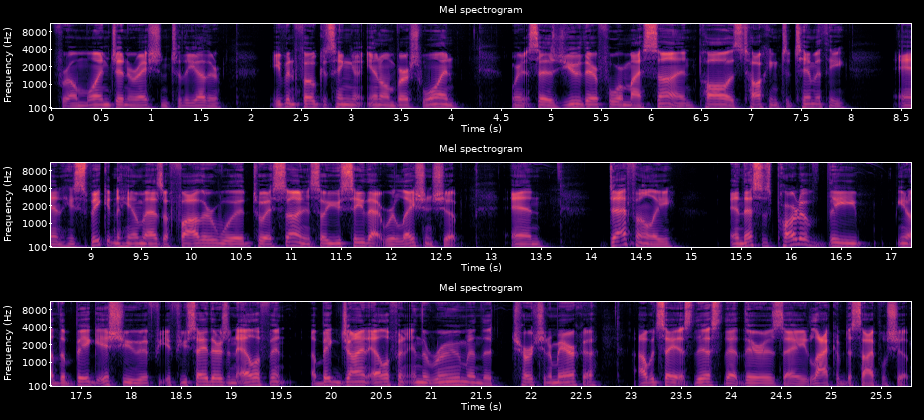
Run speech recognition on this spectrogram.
from one generation to the other. Even focusing in on verse 1, where it says, You therefore, my son, Paul is talking to Timothy, and he's speaking to him as a father would to a son. And so you see that relationship. And definitely, and this is part of the you know the big issue. If if you say there's an elephant, a big giant elephant in the room in the church in America, I would say it's this that there is a lack of discipleship.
